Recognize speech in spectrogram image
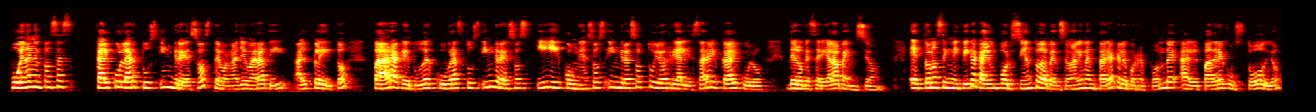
pueden entonces calcular tus ingresos, te van a llevar a ti al pleito para que tú descubras tus ingresos y con esos ingresos tuyos realizar el cálculo de lo que sería la pensión. Esto no significa que hay un por ciento de pensión alimentaria que le corresponde al padre custodio,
